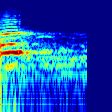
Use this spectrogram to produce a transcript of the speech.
Hey!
